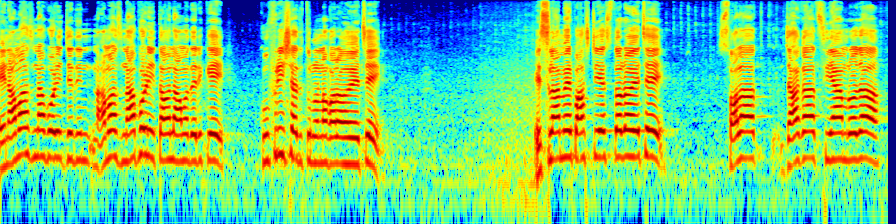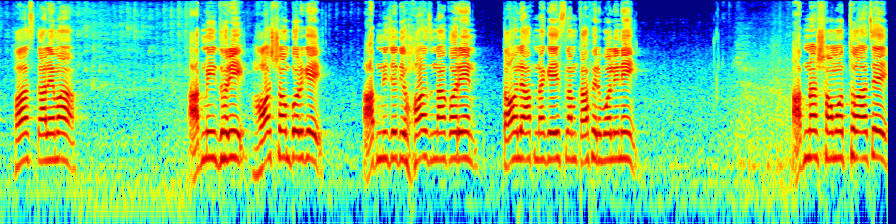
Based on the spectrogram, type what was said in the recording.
এই নামাজ না পড়ি যেদিন নামাজ না পড়ি, তাহলে আমাদেরকে কুফরির সাথে তুলনা করা হয়েছে। ইসলামের পাঁচটি স্তর রয়েছে। সলাৎ জাগাত সিয়াম, রোজা, হজ, কালেমা। আপনি ধরি হজ সম্পর্কে আপনি যদি হজ না করেন, তাহলে আপনাকে ইসলাম কাফের বলিনি। আপনার সামর্থ্য আছে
